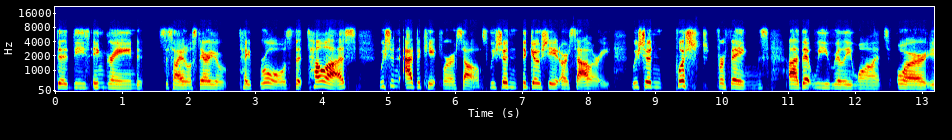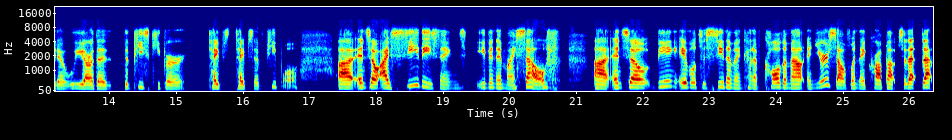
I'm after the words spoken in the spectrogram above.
the, these ingrained societal stereotype roles that tell us we shouldn't advocate for ourselves, we shouldn't negotiate our salary, we shouldn't push for things uh, that we really want, or you know we are the the peacekeeper types types of people. Uh, and so I see these things even in myself uh, and so being able to see them and kind of call them out in yourself when they crop up. So that that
